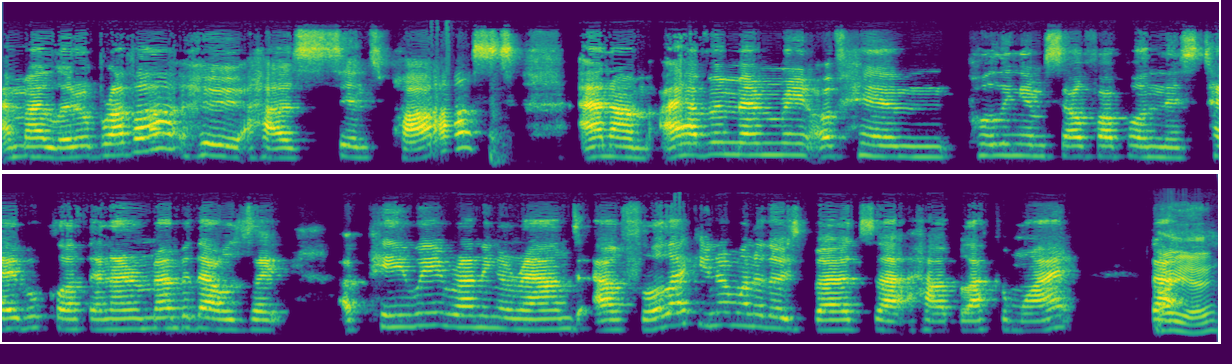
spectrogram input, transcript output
and my little brother who has since passed. And um, i have a memory of him pulling himself up on this tablecloth. And i remember that was like a peewee running around our floor like you know one of those birds that have black and white? That oh yeah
